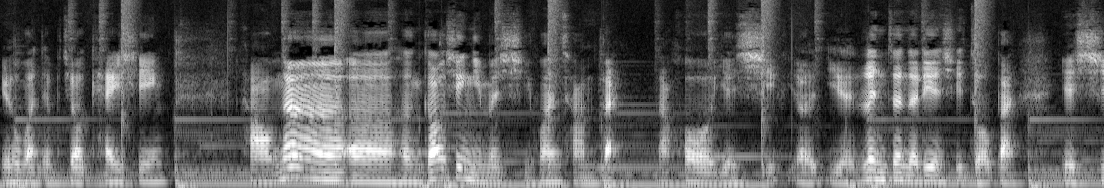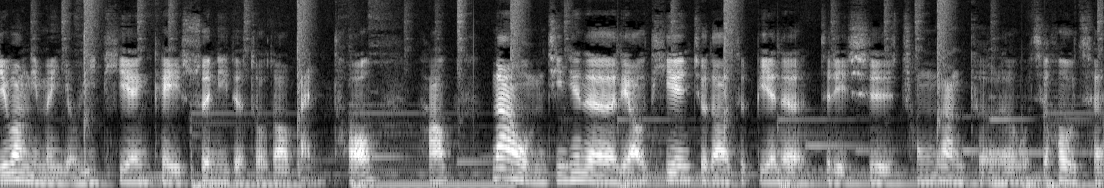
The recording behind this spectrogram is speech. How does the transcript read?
也会玩的比较开心。好，那呃很高兴你们喜欢长板，然后也希呃也认真的练习走板，也希望你们有一天可以顺利的走到板头。好，那我们今天的聊天就到这边了，这里是冲浪可乐，我是后成，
